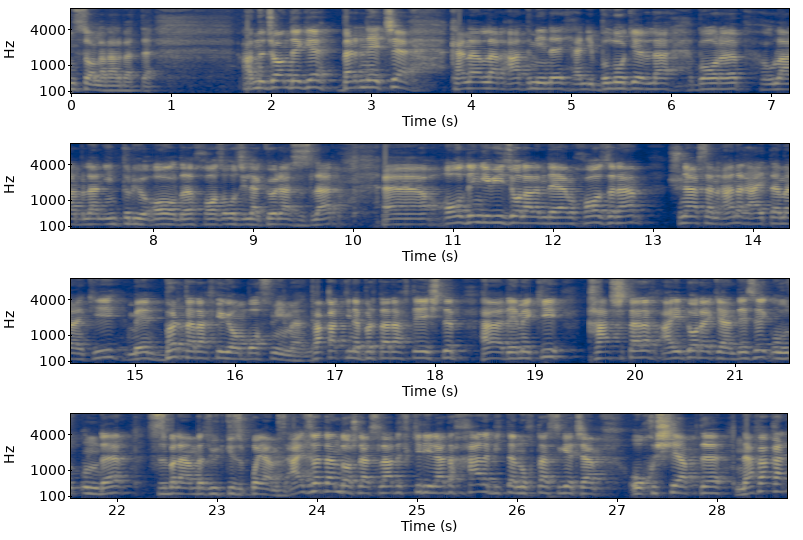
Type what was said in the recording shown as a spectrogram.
insonlar albatta. Andijondagi bir necha kanallar admini, ya'ni blogerlar borib, ular bilan intervyu oldi. Hozir o'zingizlar ko'rasizlar. Oldingi videolarimda ham hozir ham shu narsani aniq aytamanki, men bir tarafga yon bosmayman. Faqatgina bir tarafda eshitib, ha, demakki, qarshi taraf aybdor ekan desak, unda siz bilan biz yutkizib qo'yamiz. Aziz vatandoshlar, sizlarning fikringizni har bitta nuqtasigacha o'qishyapti. Nafaqat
